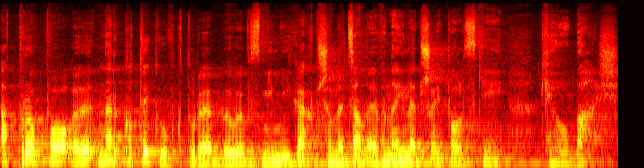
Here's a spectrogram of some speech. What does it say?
a propos e, narkotyków, które były w zmiennikach przemycane w najlepszej polskiej kiełbasie.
